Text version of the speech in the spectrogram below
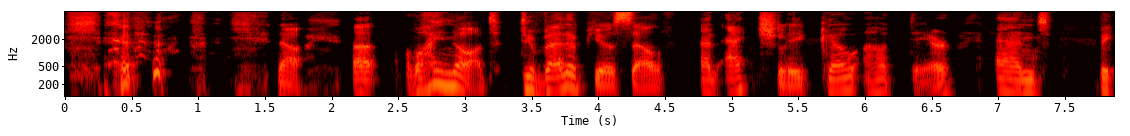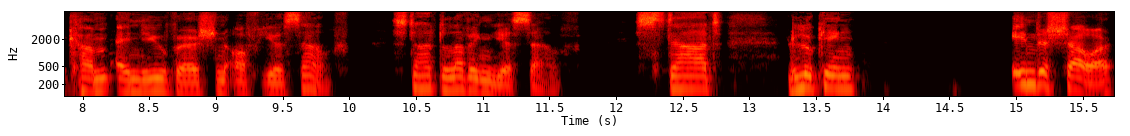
now, uh, why not develop yourself and actually go out there and become a new version of yourself? Start loving yourself. Start looking in the shower.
